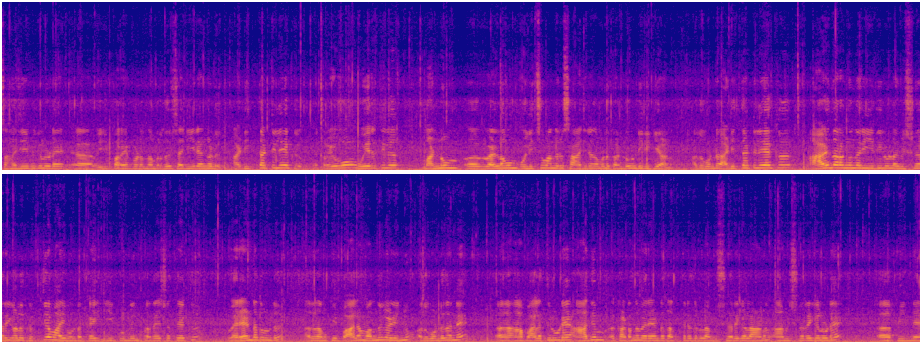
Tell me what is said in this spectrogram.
സഹജീവികളുടെ ഈ പറയപ്പെടുന്ന മൃദു ശരീരങ്ങൾ അടിത്തട്ടിലേക്ക് എത്രയോ ഉയരത്തിൽ മണ്ണും വെള്ളവും ഒലിച്ചു വന്നൊരു സാഹചര്യം നമ്മൾ കണ്ടുകൊണ്ടിരിക്കുകയാണ്. അതുകൊണ്ട് അടിത്തട്ടിലേക്ക് ആഴ്ന്നിറങ്ങുന്ന രീതിയിലുള്ള മിഷണറികൾ കൃത്യമായി മുണ്ടക്കൈ ഈ കുന്നിൻ പ്രദേശത്തേക്ക് വരേണ്ടതുണ്ട്. അത് നമുക്ക് ഈ പാലം വന്നു കഴിഞ്ഞു. അതുകൊണ്ട് തന്നെ ആ, പാലത്തിലൂടെ ആദ്യം കടന്നു വരേണ്ടത് അത്തരത്തിലുള്ള മിഷണറികളാണ് ആ മിഷണറികളുടെ പിന്നെ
